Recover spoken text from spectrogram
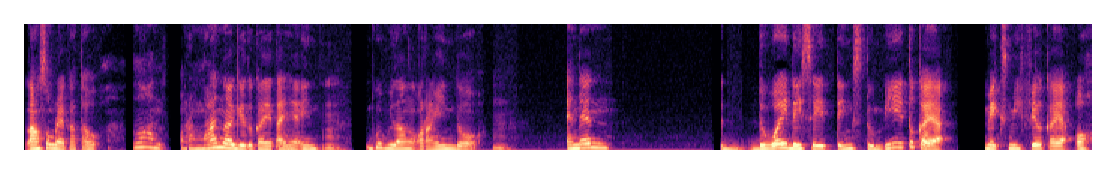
langsung mereka tahu lo an- orang mana gitu kan ditanyain Hmm. gue bilang orang Indo Hmm. and then the way they say things to me itu kayak makes me feel kayak oh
